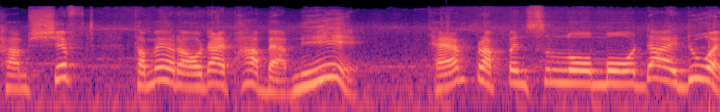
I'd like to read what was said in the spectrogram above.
Time Shift ทำให้เราได้ภาพแบบนี้ แถมปรับเป็น slow mo ได้ด้วย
